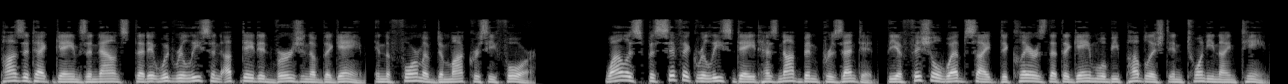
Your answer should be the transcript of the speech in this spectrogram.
Positech Games announced that it would release an updated version of the game, in the form of Democracy 4. While a specific release date has not been presented, the official website declares that the game will be published in 2019.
